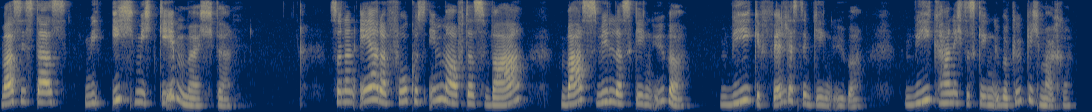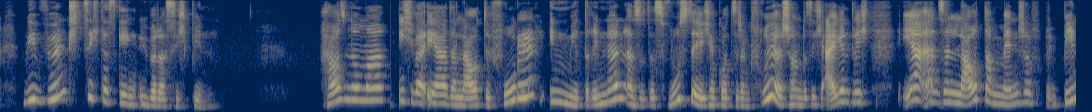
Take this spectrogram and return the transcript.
Was ist das, wie ich mich geben möchte? Sondern eher der Fokus immer auf das war, was will das Gegenüber? Wie gefällt es dem Gegenüber? Wie kann ich das Gegenüber glücklich machen? Wie wünscht sich das Gegenüber, dass ich bin? Hausnummer, ich war eher der laute Vogel in mir drinnen, also das wusste ich ja Gott sei Dank früher schon, dass ich eigentlich eher ein sehr lauter Mensch bin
